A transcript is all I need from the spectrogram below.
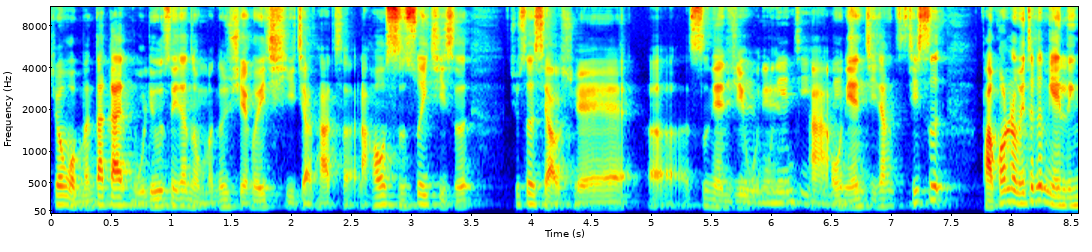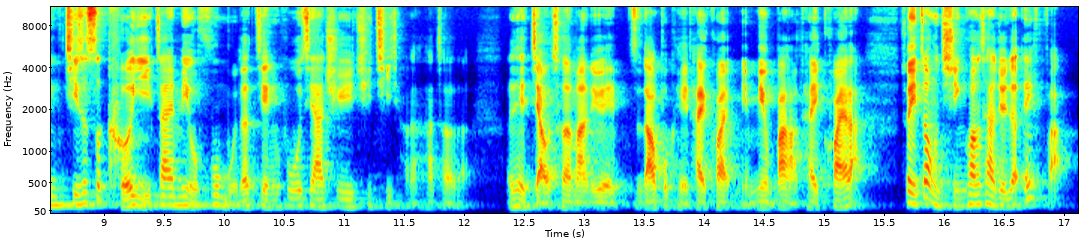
就我们大概五六岁那种，我们都学会骑脚踏车，然后十岁其实就是小学呃四年级、五年级啊五年级这样子。其实法官认为这个年龄其实是可以在没有父母的监护下去去骑脚踏车的，而且脚车嘛你也知道不可以太快，也没有办法太快了，所以这种情况下觉得哎法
